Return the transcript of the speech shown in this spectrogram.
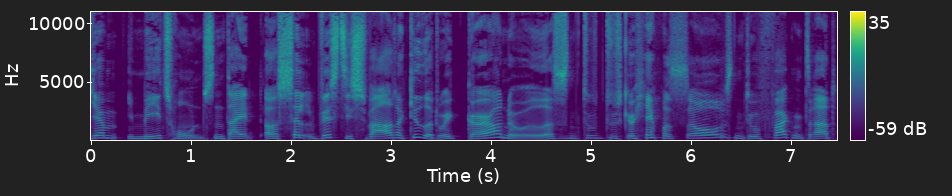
hjem i metroen, sådan dig, og selv hvis de svarede, der gider du ikke gøre noget. Altså sådan, du, du skal jo hjem og sove, sådan, du er fucking træt.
